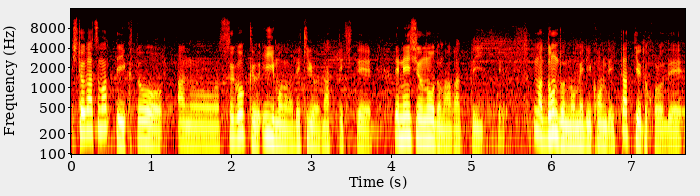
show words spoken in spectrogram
人が集まっていくとあのすごくいいものができるようになってきてで練習の濃度も上がっていって、まあ、どんどんのめり込んでいったっていうところでで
